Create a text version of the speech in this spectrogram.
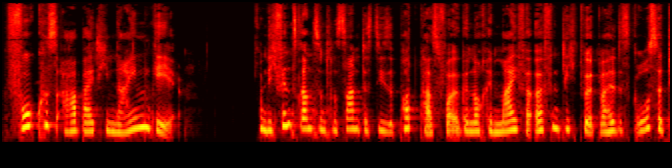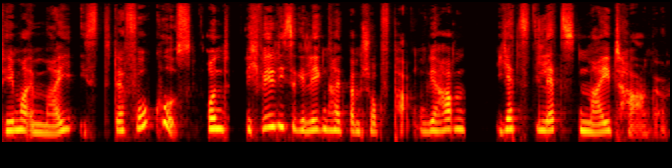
Fokusarbeit hineingehe. Und ich finde es ganz interessant, dass diese Podcast-Folge noch im Mai veröffentlicht wird, weil das große Thema im Mai ist der Fokus. Und ich will diese Gelegenheit beim Schopf packen. Wir haben jetzt die letzten Mai-Tage.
